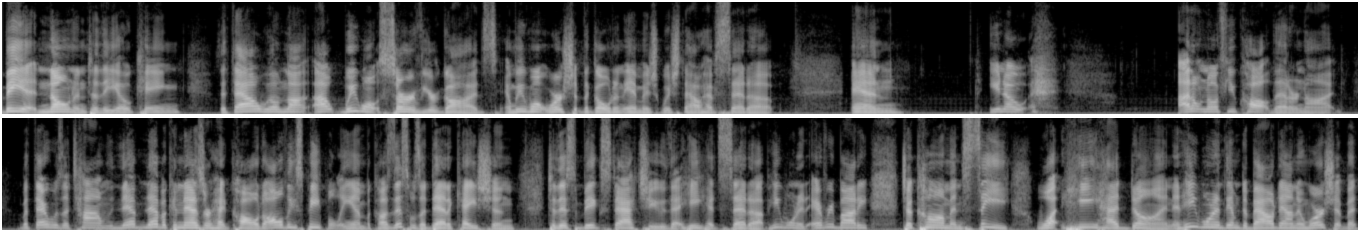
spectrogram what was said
be it known unto thee, O king, that thou will not I, we won't serve your gods and we won't worship the golden image which thou have set up and you know i don't know if you caught that or not But there was a time when Nebuchadnezzar had called all these people in because this was a dedication to this big statue that he had set up. He wanted everybody to come and see what he had done. And he wanted them to bow down and worship. But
